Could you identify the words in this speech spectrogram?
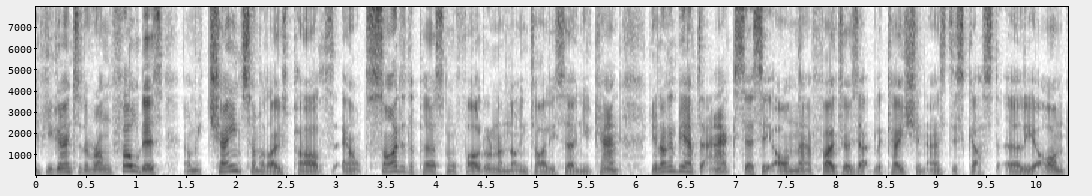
if you go into the wrong folders and we change some of those paths outside of the personal folder, and I'm not entirely certain you can, you're not going to be able to access it on that Photos application as discussed earlier on.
